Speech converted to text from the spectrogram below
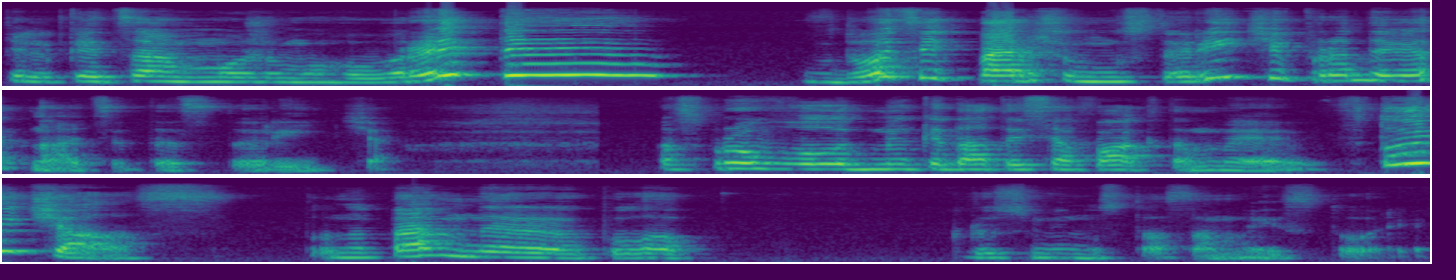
Тільки це ми можемо говорити в 21 сторіччі про 19 сторіччя. А спробували б ми кидатися фактами в той час, то, напевне, була плюс-мінус та сама історія.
